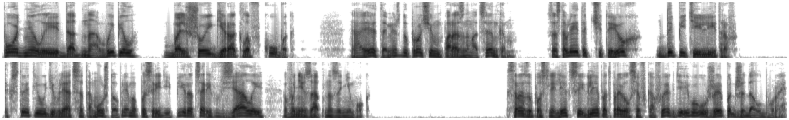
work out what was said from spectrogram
поднял и до дна выпил большой Гераклов кубок. А это, между прочим, по разным оценкам, составляет от 4 до 5 литров. Так стоит ли удивляться тому, что прямо посреди пира царь взял и внезапно занемог? Сразу после лекции Глеб отправился в кафе, где его уже поджидал Буре.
